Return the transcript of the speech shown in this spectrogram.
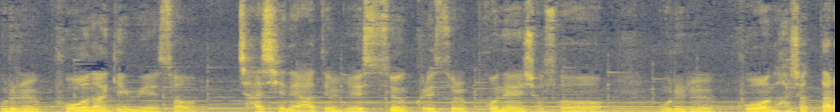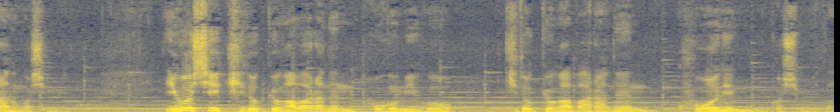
우리를 구원하기 위해서 자신의 아들 예수 그리스도를 보내셔서 우리를 구원하셨다라는 것입니다. 이것이 기독교가 말하는 복음이고 기독교가 말하는 구원인 것입니다.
